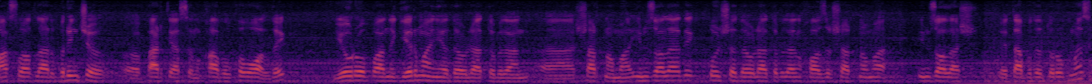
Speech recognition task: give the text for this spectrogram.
mahsulotlar birinchi partiyasini qabul qilib oldik. Yevropani germaniya davlati bilan shartnoma imzoladik. Polsha davlati bilan hozir shartnoma imzolash etapida turibmiz.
